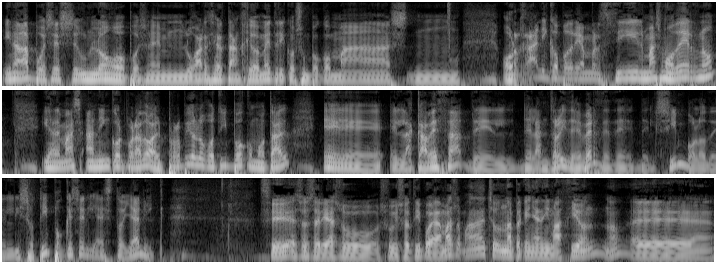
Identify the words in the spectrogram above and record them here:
Y nada, pues es un logo, pues en lugar de ser tan geométrico, es un poco más mm, orgánico, podríamos decir, más moderno. Y además han incorporado al propio logotipo como tal eh, en la cabeza del, del androide verde, de- del símbolo, del isotipo. ¿Qué sería esto, Yannick? Sí, eso sería su, su isotipo. Además han hecho una pequeña animación, ¿no? Eh,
